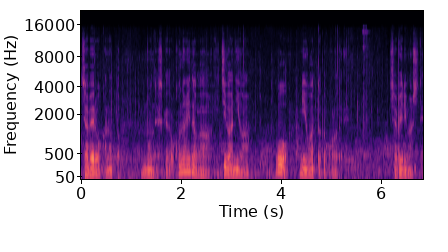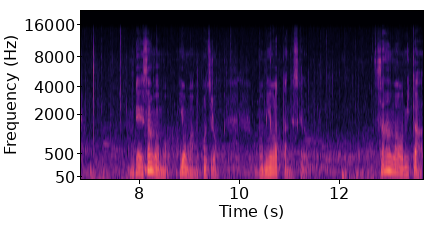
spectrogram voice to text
喋ろうかなと思うんですけど、この間は1話、2話を見終わったところで喋りまして、で、3話も4話ももちろんもう見終わったんですけど、3話を見た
